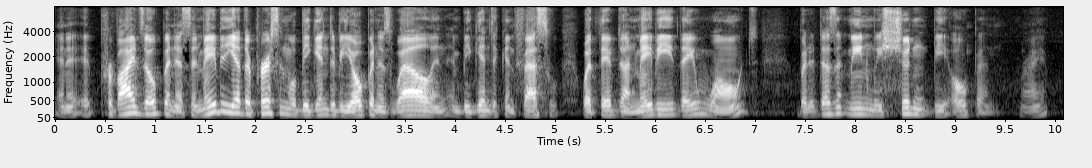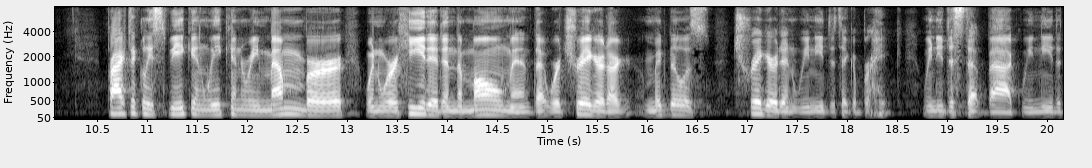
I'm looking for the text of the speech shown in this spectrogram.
and it, it, provides openness. And maybe the other person will begin to be open as well and, and begin to confess what they've done. Maybe they won't, but it doesn't mean we shouldn't be open, right? Practically speaking, we can remember when we're heated in the moment that we're triggered, our amygdala is triggered, and we need to take a break. We need to step back. We need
